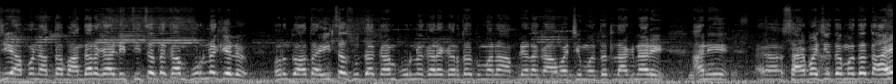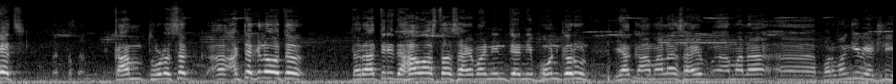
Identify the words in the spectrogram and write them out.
जी आपण आता बांधायला काढली तिचं तर काम पूर्ण केलं. परंतु आता हिचं सुद्धा काम पूर्ण करायकरता तुम्हाला आपल्याला गावाची मदत लागणार आहे. आणि साहेबाची तर मदत आहेच. काम थोडंसं अटकलं होतं. तर रात्री दहा वाजता साहेबांनी त्यांनी फोन करून या कामाला साहेब आम्हाला परवानगी भेटली.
